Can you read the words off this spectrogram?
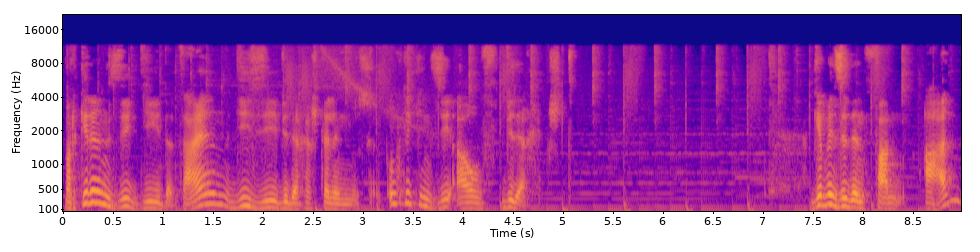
Markieren Sie die Dateien, die Sie wiederherstellen müssen und klicken Sie auf Wiederherstellen. Geben Sie den Pfad an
